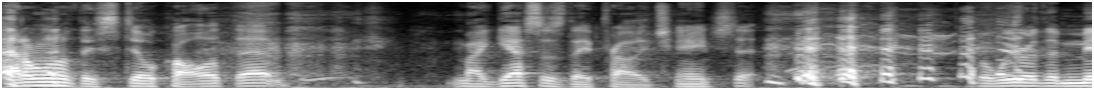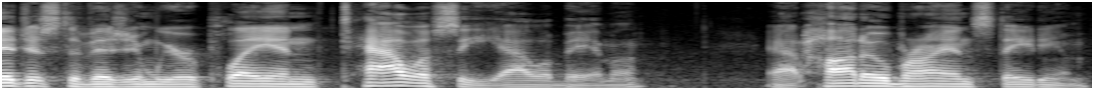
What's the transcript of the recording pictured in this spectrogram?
I don't know if they still call it that. My guess is they probably changed it. But we were the midgets division. We were playing Tallassee, Alabama, at Hot O'Brien Stadium,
